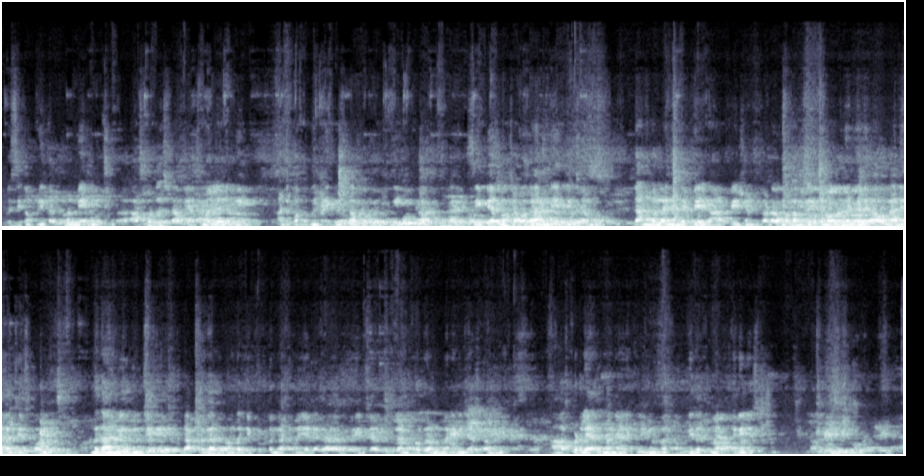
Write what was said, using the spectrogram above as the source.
యువసీ కంపెనీ తరఫున మేము హాస్పిటల్ స్టాఫ్ యాజమాన్యానికి అండ్ కొంతమంది మెడికల్ స్టాఫ్ సిపిఆర్ గురించి అవగాహన నేర్పించాము. దానివల్ల ఏంటంటే పే పేషెంట్ కూడా వల్ల వెంటనే అవగాహన ఎలా చేసుకోవాలి అన్న దాని మీద గురించి డాక్టర్ గారు అందరికీ క్లుప్తంగా అర్థమయ్యేలాగా వివరించారు. ఇలాంటి ప్రోగ్రాంలు మరిన్ని చేస్తామని హాస్పిటల్ యాజమాన్యానికి మన కంపెనీ తరఫున తెలియజేస్తున్నాం. Amém.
